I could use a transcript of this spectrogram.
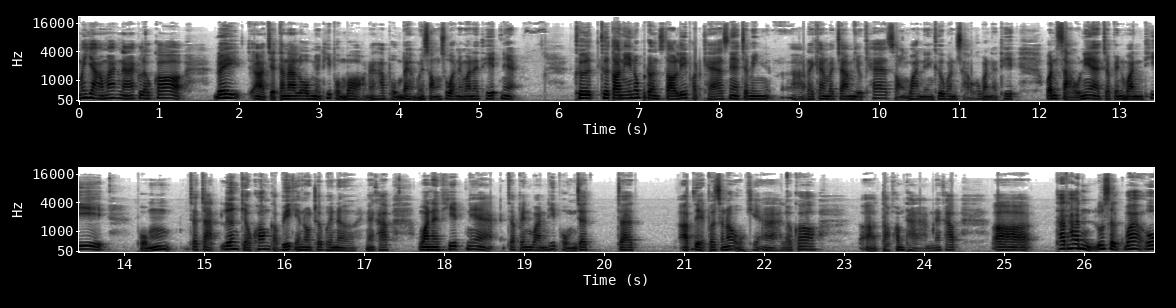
ไม่ยาวมากนัก แล้วก็ด้วยเจตนารมณ์อย่างที่ผมบอกนะครับ ผมแบ่งเป็นสส่วนในวันอาทิตย์เนี่ยคือคือตอนนี้นบดลสตอรี่พอดแคสต์เนี่ยจะมีรายการประจำอยู่แค่ 2 วันเองคือวันเสาร์กับวันอาทิตย์ วันเสาร์เนี่ยจะเป็นวันที่ ผมจะจัดเรื่องเกี่ยวข้องกับ Weekend Entrepreneur นะครับ วันอาทิตย์เนี่ยจะเป็นวันที่ผมจะจะอัปเดต Personal OKR แล้วก็ตอบคำถามนะครับถ้าท่านรู้สึกว่าโอ้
